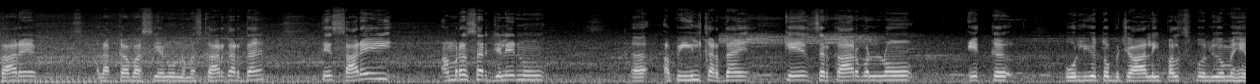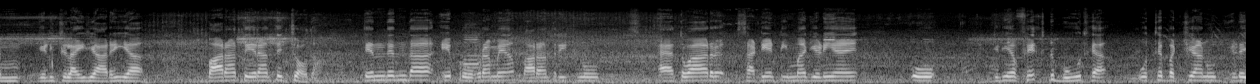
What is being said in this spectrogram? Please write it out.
ਸਾਰੇ ਇਲਾਕਾ ਵਾਸੀਆਂ ਨੂੰ ਨਮਸਕਾਰ ਕਰਦਾ ਹਾਂ। ਤੇ ਸਾਰੇ ਹੀ ਅੰਮ੍ਰਿਤਸਰ ਜ਼ਿਲ੍ਹੇ ਨੂੰ ਅਪੀਲ ਕਰਦਾ ਹਾਂ ਕਿ ਸਰਕਾਰ ਵੱਲੋਂ ਇੱਕ ਪੋਲੀਓ ਤੋਂ ਬਚਾਅ ਲਈ ਪਲਸ ਪੋਲੀਓ ਮੁਹਿੰਮ ਜਿਹੜੀ ਚਲਾਈ ਜਾ ਰਹੀ ਆ 12 13 ਤੇ 14 ਤਿੰਨ ਦਿਨ ਦਾ ਇਹ ਪ੍ਰੋਗਰਾਮ ਆ 12 ਤਰੀਕ ਨੂੰ ਐਤਵਾਰ ਸਾਡੀਆਂ ਟੀਮਾਂ ਜਿਹੜੀਆਂ ਹੈ ਉਹ ਜਿਹੜੀਆਂ ਫਿਕਸਡ ਬੂਥ ਆ, ਉੱਥੇ ਬੱਚਿਆਂ ਨੂੰ ਜਿਹੜੇ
